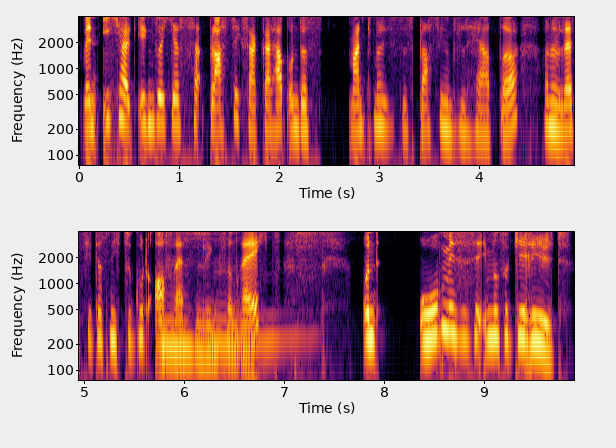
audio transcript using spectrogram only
wenn ich halt irgendwelche Sa- Plastiksackerl habe und das manchmal ist das Plastik ein bisschen härter und dann lässt sich das nicht so gut aufreißen links und rechts. Und oben ist es ja immer so gerillt.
